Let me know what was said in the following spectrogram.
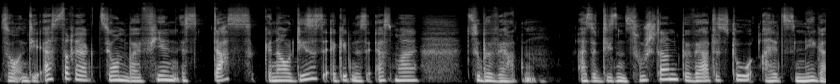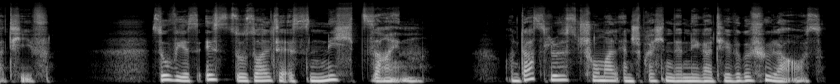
So, und die erste Reaktion bei vielen ist das, genau dieses Ergebnis erstmal zu bewerten. Also diesen Zustand bewertest du als negativ. So wie es ist, so sollte es nicht sein. Und das löst schon mal entsprechende negative Gefühle aus.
